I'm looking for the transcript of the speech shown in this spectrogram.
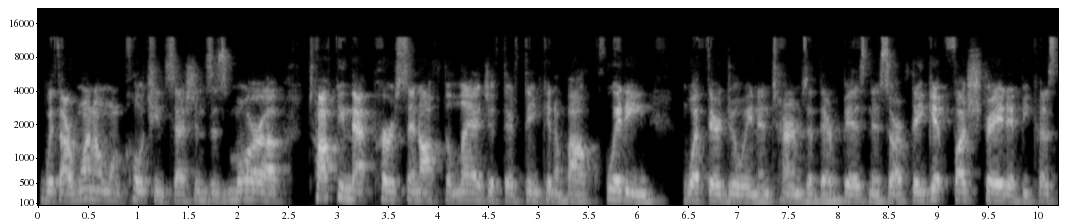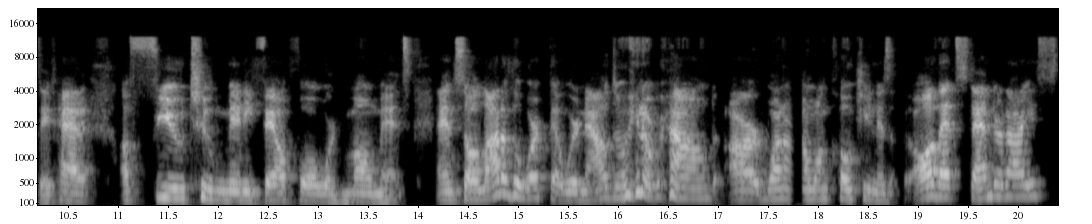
with our one-on-one coaching sessions is more of talking that person off the ledge if they're thinking about quitting what they're doing in terms of their business or if they get frustrated because they've had a few too many fail forward moments. And so a lot of the work that we're now doing around our one-on-one coaching is all that standardized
